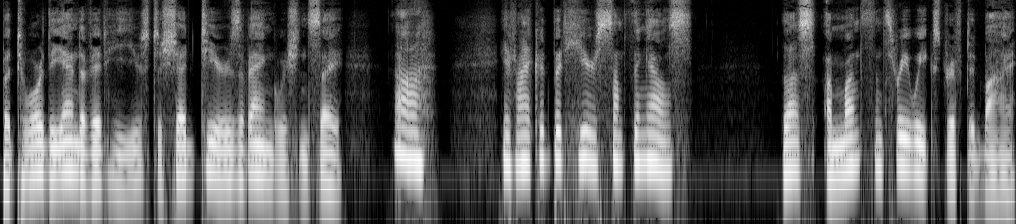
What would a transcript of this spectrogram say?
But toward the end of it he used to shed tears of anguish and say, "Ah, if I could but hear something else!" Thus a month and three weeks drifted by,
